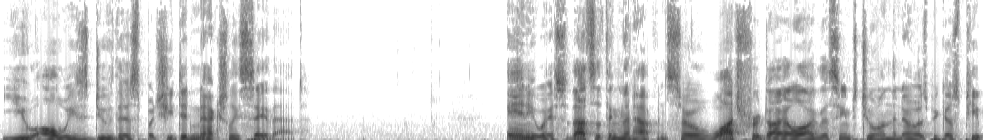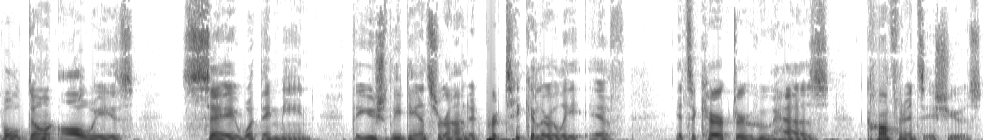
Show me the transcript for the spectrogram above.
you always do this, but she didn't actually say that. Anyway, so that's the thing that happens. So watch for dialogue that seems too on the nose because people don't always say what they mean. They usually dance around it, particularly if it's a character who has confidence issues.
